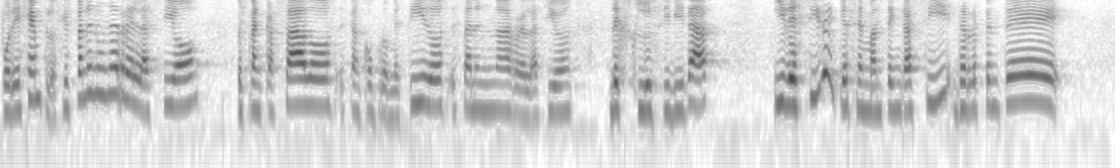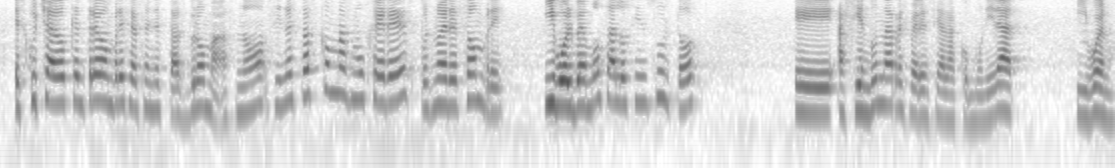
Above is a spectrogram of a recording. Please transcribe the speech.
por ejemplo, si están en una relación, están casados, están comprometidos, están en una relación de exclusividad y deciden que se mantenga así, de repente he escuchado que entre hombres se hacen estas bromas, ¿no? Si no estás con más mujeres, pues no eres hombre. Y volvemos a los insultos eh, haciendo una referencia a la comunidad. Y bueno,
